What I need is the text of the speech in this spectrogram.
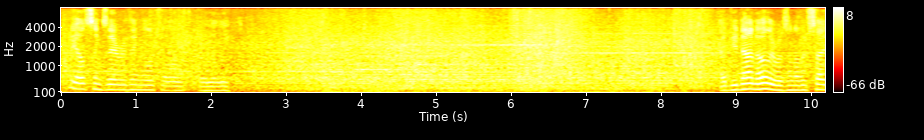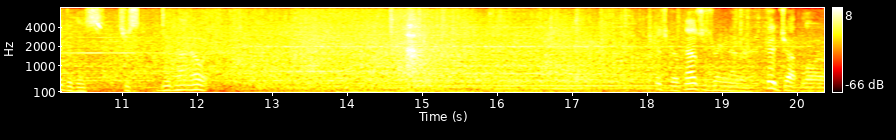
Somebody else thinks everything looks a little oily. I did not know there was another side to this. Just did not know it. There she goes. Now she's wringing out her head. Good job, Laura.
